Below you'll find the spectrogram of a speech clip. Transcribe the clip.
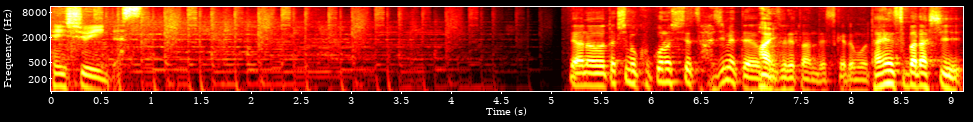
編集委員です。であの私もここの施設初めて訪れたんですけども、はい、大変素晴らしい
